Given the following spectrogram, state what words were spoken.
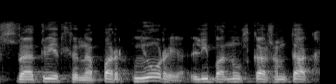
соответственно, партнеры, либо, ну, скажем так,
